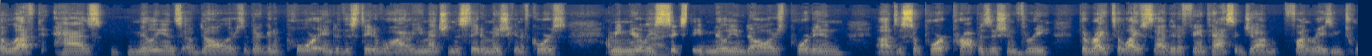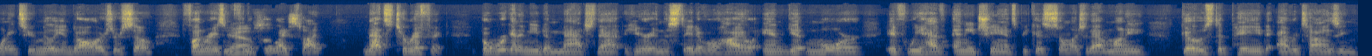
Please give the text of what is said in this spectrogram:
the left has millions of dollars that they're going to pour into the state of Ohio. You mentioned the state of Michigan, of course. I mean, nearly right. $60 million poured in uh, to support Proposition 3. The Right to Life side did a fantastic job fundraising $22 million or so, fundraising yes. from the pro life side. That's terrific. But we're going to need to match that here in the state of Ohio and get more if we have any chance, because so much of that money goes to paid advertising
